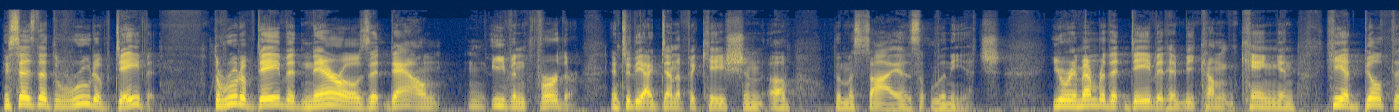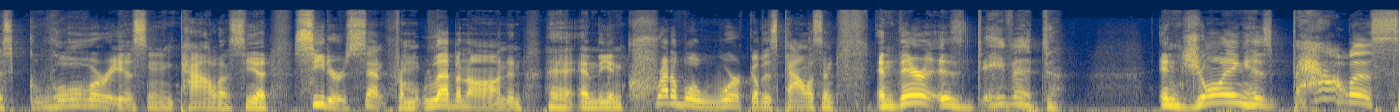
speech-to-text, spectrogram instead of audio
He says that the root of David, the root of David narrows it down even further into the identification of the Messiah's lineage. You remember that David had become king and he had built this glorious palace. He had cedars sent from Lebanon and, and the incredible work of his palace. And, and there is David. Enjoying his palace.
